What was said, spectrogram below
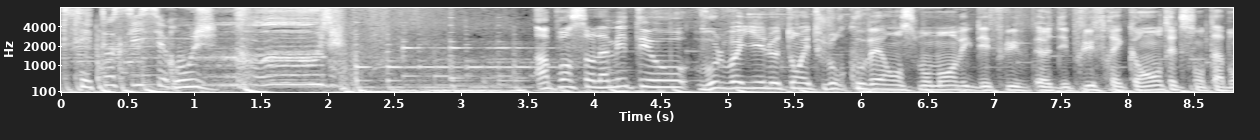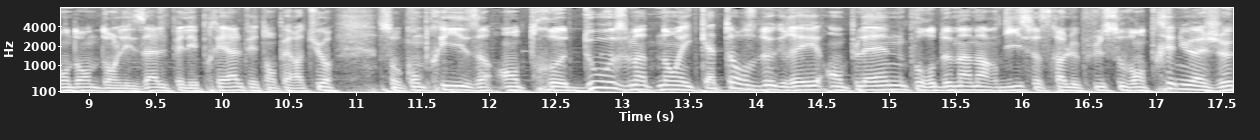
c'est aussi sur Rouge. Rouge un point sur la météo. Vous le voyez, le temps est toujours couvert en ce moment avec des, pluies, euh, des pluies fréquentes. Elles sont abondantes dans les Alpes et les Préalpes. Les températures sont comprises entre 12 maintenant et 14 degrés en pleine. Pour demain mardi, ce sera le plus souvent très nuageux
